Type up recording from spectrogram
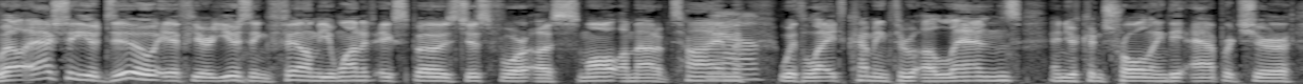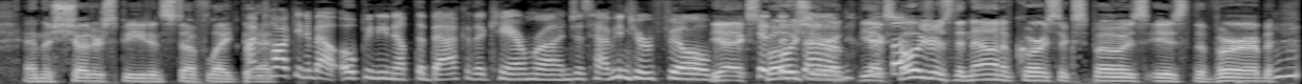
Well, actually, you do if you're using film. You want it exposed just for a small amount of time Yeah. with light coming through a lens, and you're controlling the aperture and the shutter speed and stuff like that. I'm talking about opening up the back of the camera and just having your film. yeah, exposure. yeah, exposure is the noun, of course. Expose is the verb, Mm-hmm.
